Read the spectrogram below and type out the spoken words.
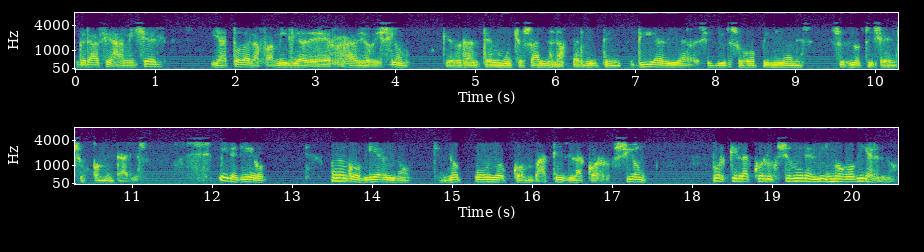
Gracias a Michelle y a toda la familia de Radiovisión, que durante muchos años nos permiten día a día recibir sus opiniones, sus noticias y sus comentarios. Mire, Diego, un gobierno que no pudo combatir la corrupción, porque la corrupción era el mismo gobierno.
